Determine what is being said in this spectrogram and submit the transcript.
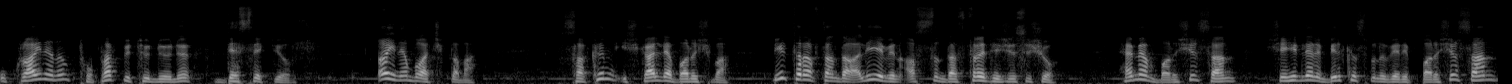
Ukrayna'nın toprak bütünlüğünü destekliyoruz. Aynen bu açıklama sakın işgalle barışma. Bir taraftan da Aliyev'in aslında stratejisi şu. Hemen barışırsan, şehirlerin bir kısmını verip barışırsan,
